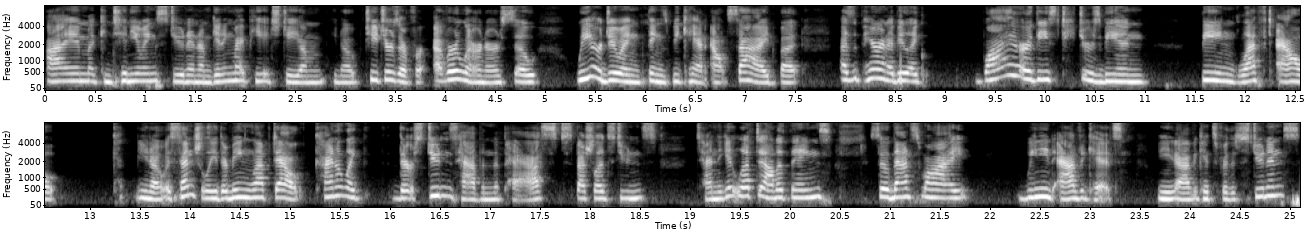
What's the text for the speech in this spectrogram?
I am a continuing student. I'm getting my PhD. I'm, you know, teachers are forever learners. So we are doing things we can't outside. But as a parent, I'd be like, why are these teachers being being left out you know, essentially they're being left out, kind of like their students have in the past. Special ed students tend to get left out of things. So that's why we need advocates. We need advocates for the students.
